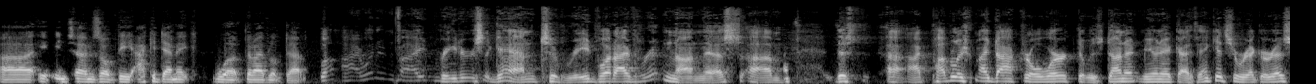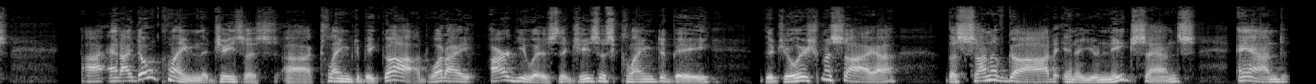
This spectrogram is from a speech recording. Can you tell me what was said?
uh, in terms of the academic work that I've looked at. Well, I would invite readers again to read what I've written on this. Um, this uh, I published my doctoral work that was done at Munich. I think it's rigorous. Uh, and I don't claim that Jesus uh, claimed to be God. What I argue is that Jesus claimed to be the Jewish Messiah, the Son of God in a unique sense, and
